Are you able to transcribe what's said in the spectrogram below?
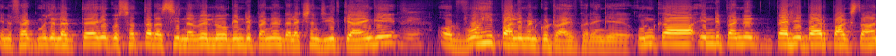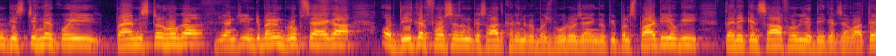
انفیکٹ مجھے لگتا ہے کہ کچھ ستر اسی نوے لوگ انڈیپینڈنٹ الیکشن جیت کے آئیں گے اور وہی پارلیمنٹ کو ڈرائیو کریں گے۔ ان کا انڈیپینڈنٹ پہلی بار پاکستان کی ہسٹری میں کوئی پرائم منسٹر ہوگا جو انڈیپینڈنٹ گروپ سے آئے گا اور دیگر فورسز ان کے ساتھ کھڑے پہ مجبور ہو جائیں گے۔ پیپلز پارٹی ہوگی تحریک انصاف ہوگی یا دیگر جماعتیں۔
